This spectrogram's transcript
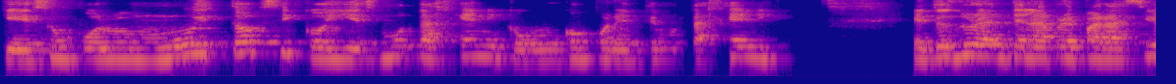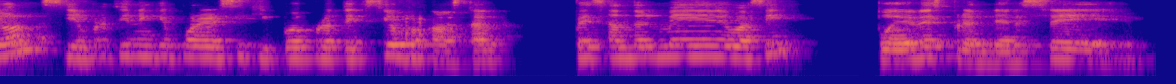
que es un polvo muy tóxico y es mutagénico, un componente mutagénico. Entonces, durante la preparación, siempre tienen que ponerse equipo de protección, porque cuando están pesando el medio o así, puede desprenderse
